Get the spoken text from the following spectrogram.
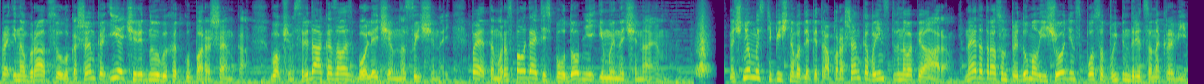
про инаугурацию Лукашенко и очередную выходку Порошенко. В общем, среда оказалась более чем насыщенной. Поэтому располагайтесь поудобнее и мы начинаем. Начнем мы с типичного для Петра Порошенко воинственного пиара. На этот раз он придумал еще один способ выпендриться на крови,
